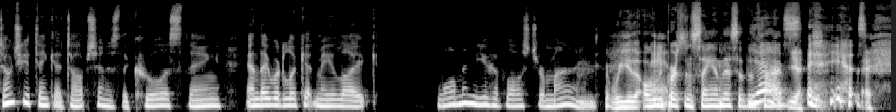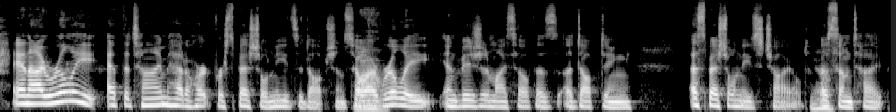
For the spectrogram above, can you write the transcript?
"Don't you think adoption is the coolest thing?" And they would look at me like, "Woman, you have lost your mind." Were you the only And- person saying this at the yes, time? yes. And I really, at the time, had a heart for special needs adoption. So I really envisioned myself as adopting a special needs child Yeah. of some type.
